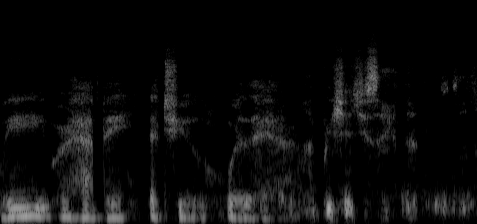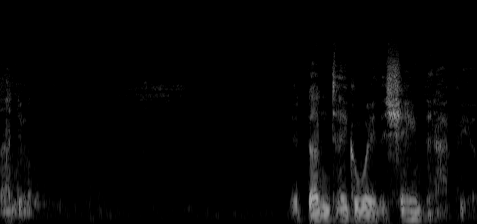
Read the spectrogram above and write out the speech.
We were happy that you were there. I appreciate you saying that. I do. It doesn't take away the shame that I feel.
